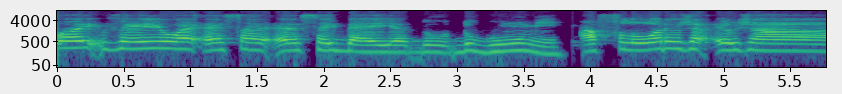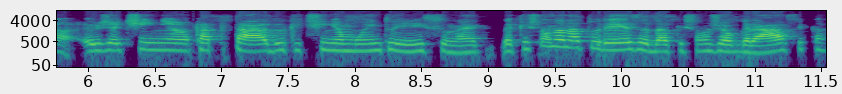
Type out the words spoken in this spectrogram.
foi veio essa essa ideia do, do gume. A flor eu já, eu já eu já tinha captado que tinha muito isso, né? Da questão da natureza, da questão geográfica,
